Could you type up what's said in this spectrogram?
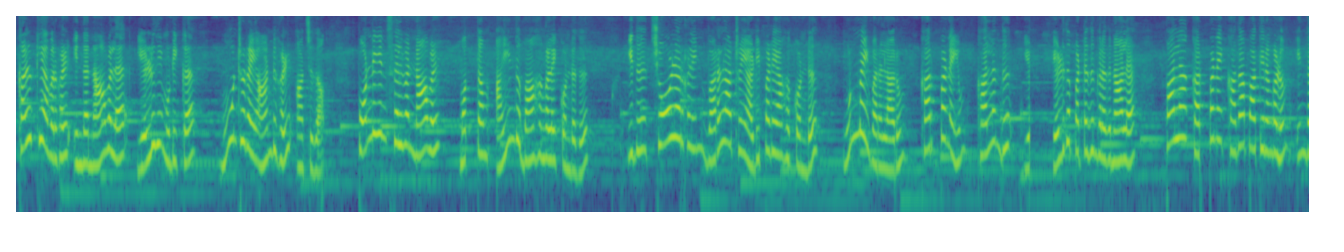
கல்கி அவர்கள் இந்த நாவலை எழுதி முடிக்க மூன்றரை ஆண்டுகள் ஆச்சுதான். பொன்னியின் செல்வன் நாவல் மொத்தம் ஐந்து பாகங்களை கொண்டது. இது சோழர்களின் வரலாற்றை அடிப்படையாக கொண்டு உண்மை வரலாறும் கற்பனையும் கலந்து எழுதப்பட்டதுங்கிறதுனால பல கற்பனை கதாபாத்திரங்களும் இந்த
